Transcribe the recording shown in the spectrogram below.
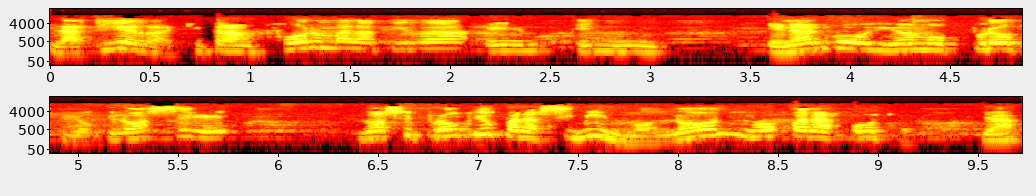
la tierra, que transforma la tierra en, en algo, digamos, propio, que lo hace, lo hace propio para sí mismo, no, no para otro, ¿ya?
